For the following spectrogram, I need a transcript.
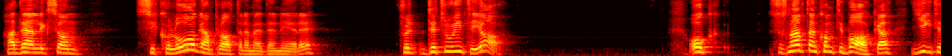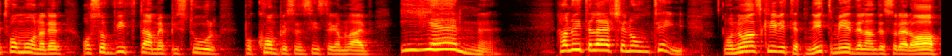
Hade han liksom psykolog han pratade med där nere? För det tror inte jag. Och så snabbt han kom tillbaka, gick till två månader och så viftade han med pistol på kompisens Instagram live igen! Han har inte lärt sig någonting. Och nu har han skrivit ett nytt meddelande sådär, ja, ah,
